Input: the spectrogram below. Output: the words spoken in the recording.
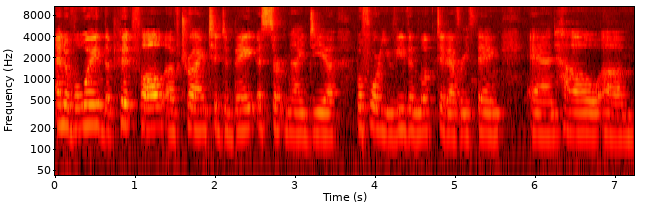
and avoid the pitfall of trying to debate a certain idea before you've even looked at everything and how, um,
